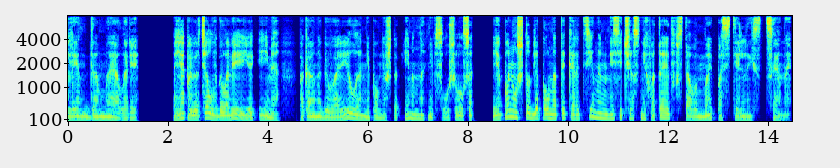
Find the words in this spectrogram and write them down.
«Линда Мэлори». Я повертел в голове ее имя. Пока она говорила, не помню, что именно, не вслушивался, я понял, что для полноты картины мне сейчас не хватает вставной постельной сцены.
